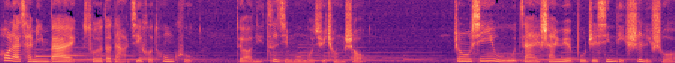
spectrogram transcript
后来才明白，所有的打击和痛苦，都要你自己默默去承受。正如辛一无在《山月不知心底事》里说：“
